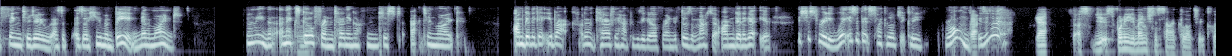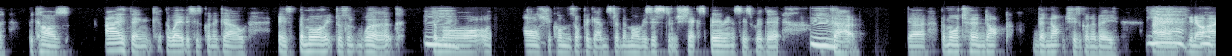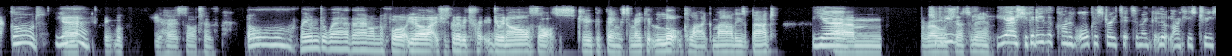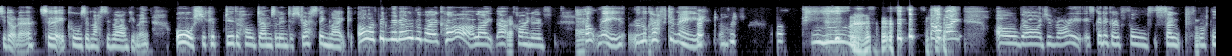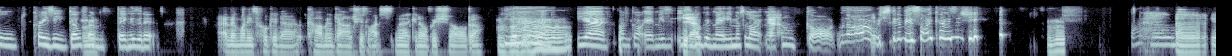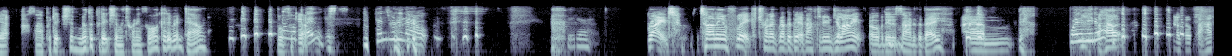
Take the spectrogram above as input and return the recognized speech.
thing to do as a as a human being, never mind. You know I mean, an mm. ex-girlfriend turning up and just acting like I'm gonna get you back. I don't care if you're happy with your girlfriend, it doesn't matter. I'm gonna get you. It's just really weird. It's a bit psychologically wrong, Yeah. isn't it? yeah It's funny you mentioned psychologically because I think the way this is going to go is the more it doesn't work, the Mm, more all she comes up against and the more resistance she experiences with it, mm. that yeah, the more turned up the notch is going to be. yeah. you know, oh I- God. yeah. Yeah. I think we'll see her sort of, oh, my underwear there on the floor. You know, like she's going to be tr- doing all sorts of stupid things to make it look like Mali's bad. Yeah. Um, She could Rose, you either- know what I mean? yeah, she could either kind of orchestrate it to make it look like he's cheated on her so that it caused a massive argument, or she could do the whole damsel in distress thing, like, oh, I've been run over by a car, like that Yeah. kind of Yeah. help me, look after me. Thank I'm like, oh God, you're right. It's gonna go full soap throttle crazy girlfriend thing, isn't it? And then when he's hugging her, calming her down, she's like smirking over his shoulder. Yeah. Yeah, I've got him. He's he's Yeah. hugging me. He must like me. Oh God, no! She's gonna be a psycho, isn't she? Mhm. Psycho. Uh, yeah, that's our prediction. Another prediction for 24. Get it written down. Don't Oh, forget pen. Pen's running out. yeah. Right, Tane and Flick trying to grab a bit of afternoon delight over the other side of the bay. Um, Why do they the not? ha- Hello, the ha-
